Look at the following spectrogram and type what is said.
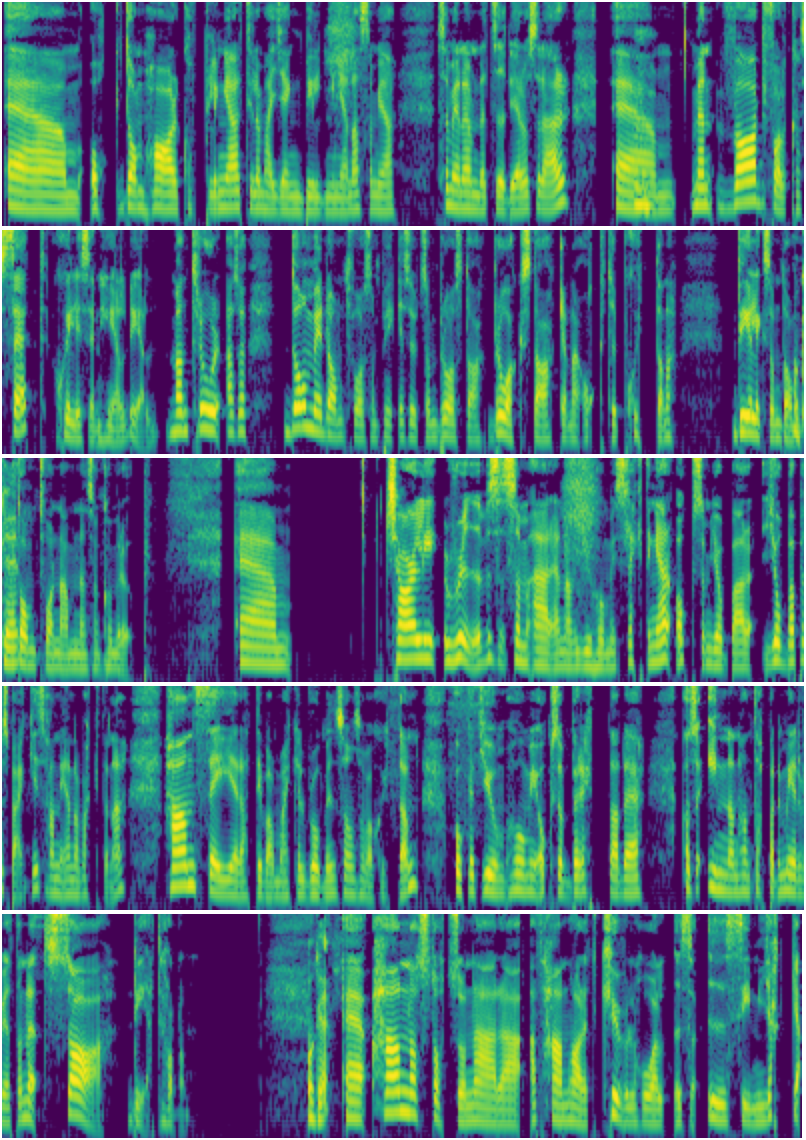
Ehm, och de har kopplingar till de här gängbildningarna som jag, som jag nämnde tidigare och sådär. Ehm, Mm. Men vad folk har sett skiljer sig en hel del. Man tror, alltså de är de två som pekas ut som bråstak, bråkstakarna och typ skyttarna. Det är liksom de, Okej. de två namnen som kommer upp. Ehm, Charlie Reeves som är en av Juhomis släktingar och som jobbar, jobbar på Spankis, han är en av vakterna. Han säger att det var Michael Robinson som var skytten och att Juhomi också berättade, alltså innan han tappade medvetandet, sa det till honom. Okej. Eh, han har stått så nära att han har ett kulhål i, i sin jacka.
